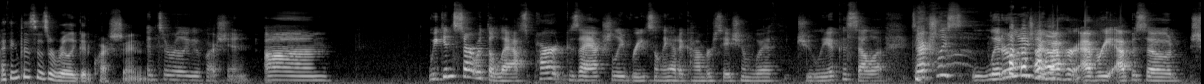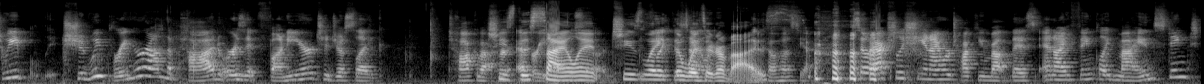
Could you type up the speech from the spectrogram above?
I think this is a really good question. It's a really good question. Um, we can start with the last part because I actually recently had a conversation with Julia Casella. It's actually literally talking about her every episode. Should we should we bring her on the pod or is it funnier to just like talk about She's the every silent- episode? she's It's like the Wizard of the Oz. co-host, yeah. so actually, she and I were talking about this, and I think like my instinct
